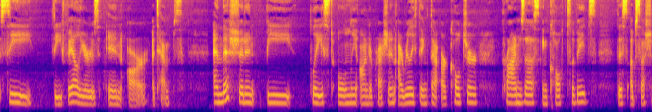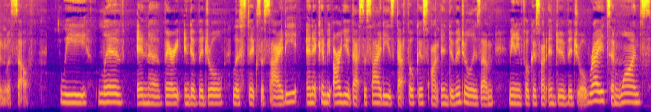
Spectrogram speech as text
see the failures in our attempts. And this shouldn't be placed only on depression. I really think that our culture primes us and cultivates this obsession with self. We live in a very individualistic society, and it can be argued that societies that focus on individualism, meaning focus on individual rights and wants,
